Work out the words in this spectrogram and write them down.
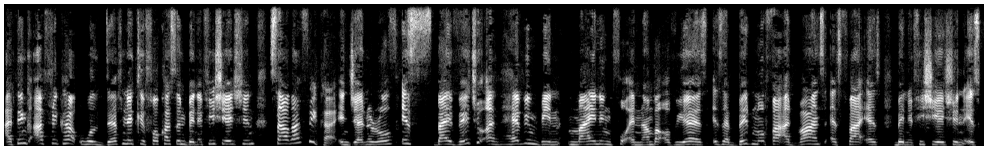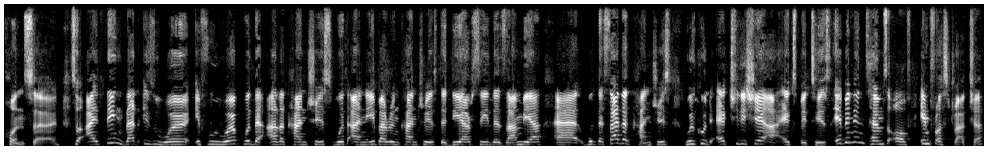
I think Africa will definitely focus on beneficiation. South Africa in general is by virtue of having been mining for a number of years, is a bit more far advanced as far as beneficiation is concerned. So I think that is where, if we work with the other countries, with our neighboring countries, the DRC, the Zambia, uh, with the SADC countries, we could actually share our expertise, even in terms of infrastructure.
